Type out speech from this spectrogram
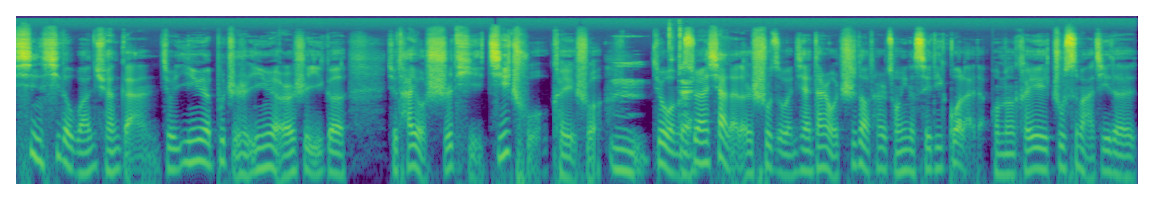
信息的完全感，就音乐不只是音乐，而是一个，就它有实体基础，可以说，嗯，就我们虽然下载的是数字文件，但是我知道它是从一个 CD 过来的，我们可以蛛丝马迹的。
